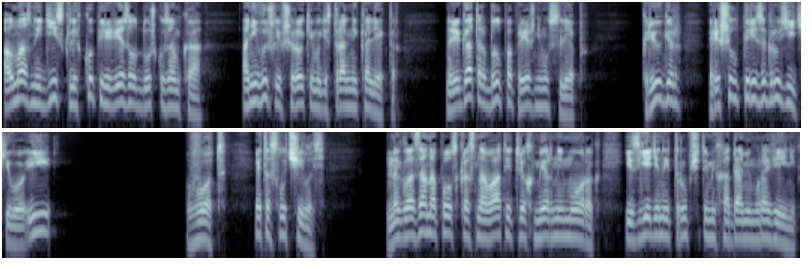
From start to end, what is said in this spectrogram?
Алмазный диск легко перерезал дужку замка. Они вышли в широкий магистральный коллектор. Навигатор был по-прежнему слеп. Крюгер решил перезагрузить его и... Вот, это случилось. На глаза наполз красноватый трехмерный морок, изъеденный трубчатыми ходами муравейник,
